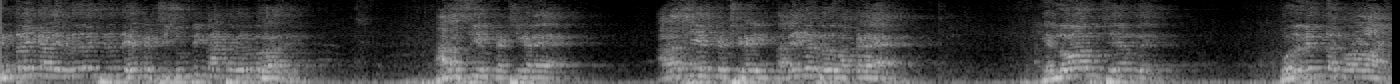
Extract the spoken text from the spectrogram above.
இன்றைக்கு அதை விடுதலை சிறுத்தைகள் கட்சி சுட்டிக்காட்ட விரும்புகிறது. அரசியல் கட்சிகளே அரசியல் கட்சிகளின் தலைவர் பெருமக்களே எல்லோரும் சேர்ந்து ஒருமித்த குரலாய்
